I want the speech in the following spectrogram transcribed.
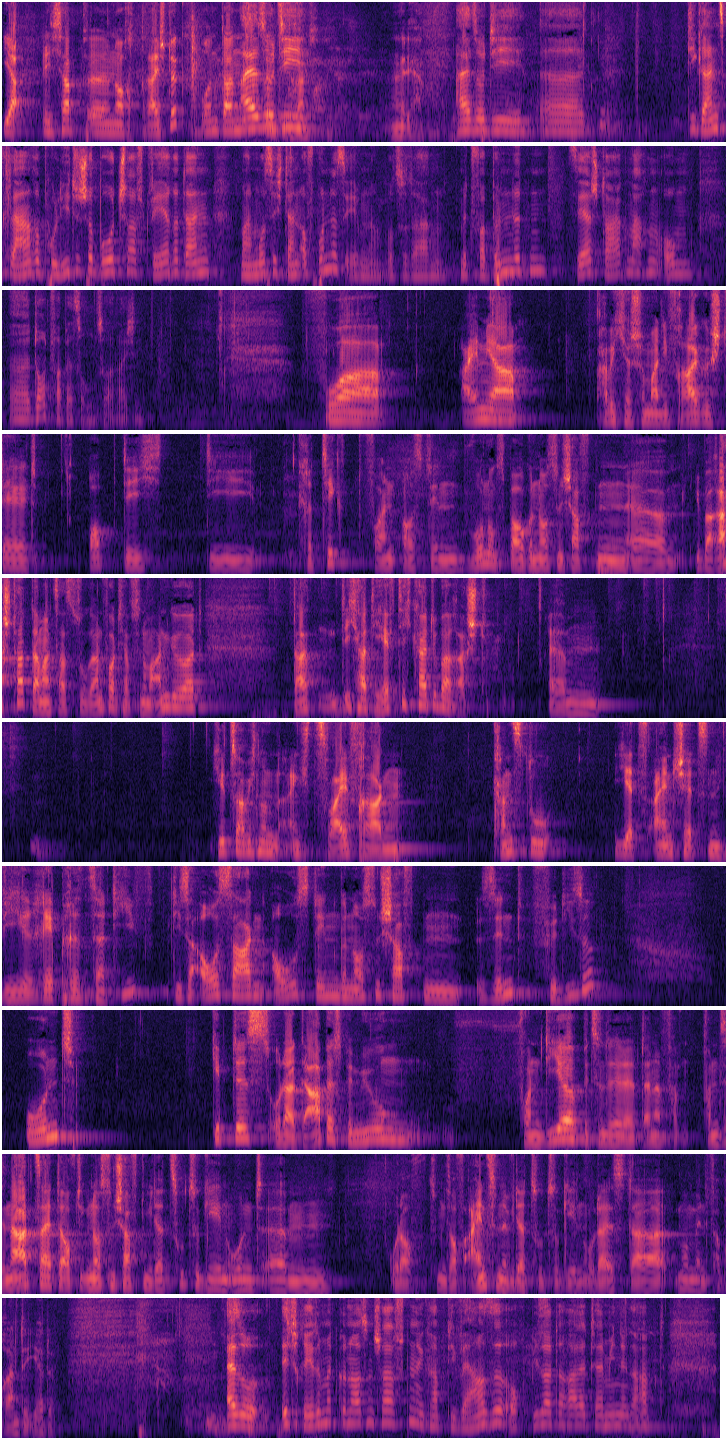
Ja, ich habe äh, noch drei Stück und dann. Also die, äh, ja. also die, äh, die ganz klare politische Botschaft wäre dann, man muss sich dann auf Bundesebene sozusagen mit Verbündeten sehr stark machen, um äh, dort Verbesserungen zu erreichen. Vor einem Jahr habe ich ja schon mal die Frage gestellt, ob dich die Kritik von, aus den Wohnungsbaugenossenschaften äh, überrascht hat. Damals hast du geantwortet, ich habe es nochmal angehört. Da, dich hat die Heftigkeit überrascht. Ähm, hierzu habe ich nun eigentlich zwei Fragen. Kannst du jetzt einschätzen, wie repräsentativ diese Aussagen aus den Genossenschaften sind für diese? Und Gibt es oder gab es Bemühungen von dir bzw. deiner von Senatseite auf die Genossenschaften wieder zuzugehen und ähm, oder auf, zumindest auf Einzelne wieder zuzugehen? Oder ist da im Moment verbrannte Erde? Also ich rede mit Genossenschaften, ich habe diverse, auch bilaterale Termine gehabt.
